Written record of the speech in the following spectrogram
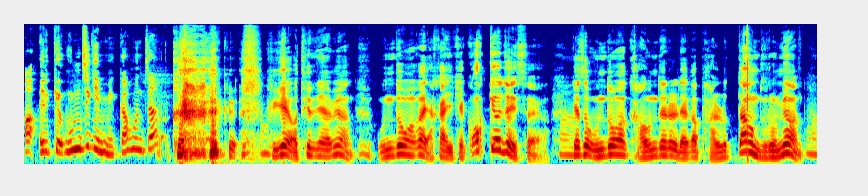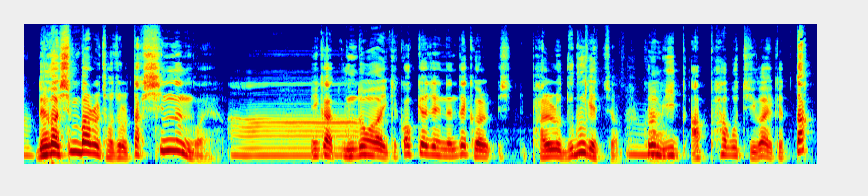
아 이렇게 움직입니까 혼자? 그, 그 게 어 떻게 되냐면 운동화가 약간 이렇게 꺾여져 있어요. 어. 그래서 운동화 가운데를 내가 발로 딱 누르면 어. 내가 신발을 저절로 딱 신는 거예요. 아. 그러니까 운동화가 이렇게 꺾여져 있는데 그걸 시- 발로 누르겠죠. 음. 그럼 이 앞하고 뒤가 이렇게 딱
